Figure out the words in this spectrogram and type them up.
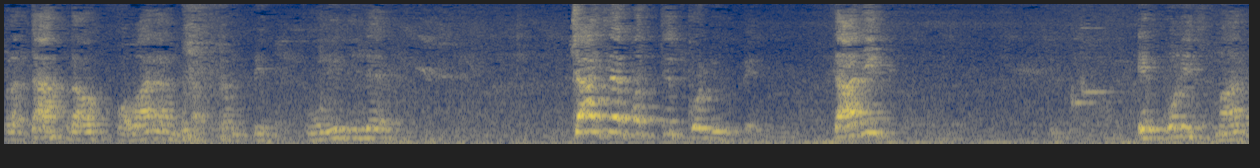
प्रतापराव पवारांना संपीत कोणी दिले? चारशे पस्तीस कोटी रुपये. तारीख एकोणीस मार्च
